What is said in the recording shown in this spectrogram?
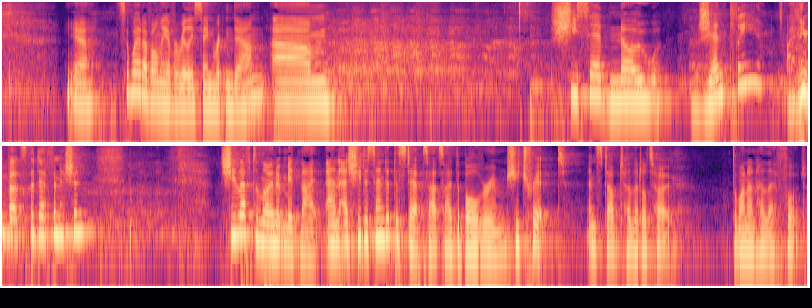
yeah, it's a word I've only ever really seen written down. Um, she said no gently. I think that's the definition. She left alone at midnight, and as she descended the steps outside the ballroom, she tripped and stubbed her little toe, the one on her left foot.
